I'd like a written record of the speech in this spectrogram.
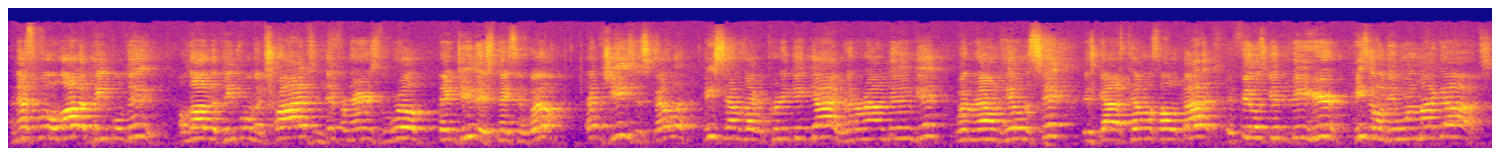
And that's what a lot of people do. A lot of the people in the tribes and different areas of the world, they do this. They say, well, that Jesus fella, he sounds like a pretty good guy. Went around doing good. Went around healing the sick. This guy's telling us all about it. It feels good to be here. He's going to be one of my gods.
